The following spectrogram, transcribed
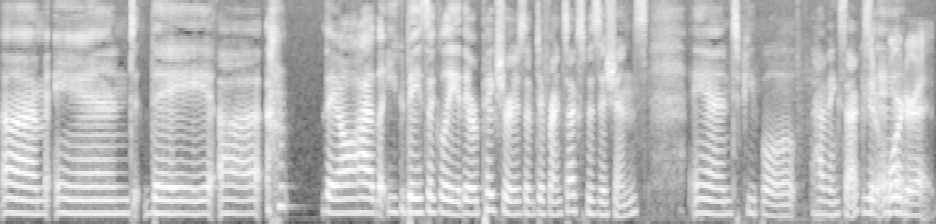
Um, and they, uh, they all had like, you could basically, there were pictures of different sex positions and people having sex. You could and- order it.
